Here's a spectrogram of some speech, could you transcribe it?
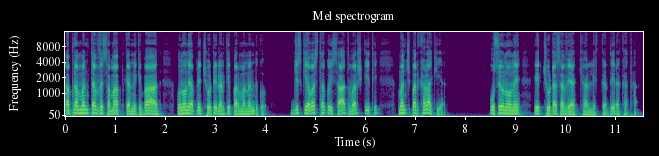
अपना मंतव्य समाप्त करने के बाद उन्होंने अपने छोटे लड़के परमानंद को, जिसकी अवस्था कोई सात वर्ष की थी, मंच पर खड़ा किया। उसे उन्होंने एक छोटा सा व्याख्यान लिखकर दे रखा था।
